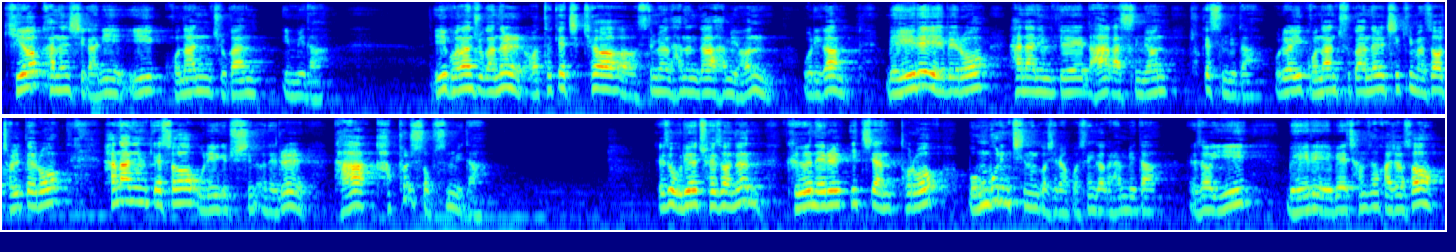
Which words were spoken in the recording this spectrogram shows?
기억하는 시간이 이 고난 주간입니다. 이 고난 주간을 어떻게 지켰으면 하는가 하면 우리가 매일의 예배로 하나님께 나아갔으면 좋겠습니다. 우리가 이 고난 주간을 지키면서 절대로 하나님께서 우리에게 주신 은혜를 다 갚을 수 없습니다. 그래서 우리의 최선은 그 은혜를 잊지 않도록 몸부림치는 것이라고 생각을 합니다. 그래서 이 매일의 예배에 참석하셔서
